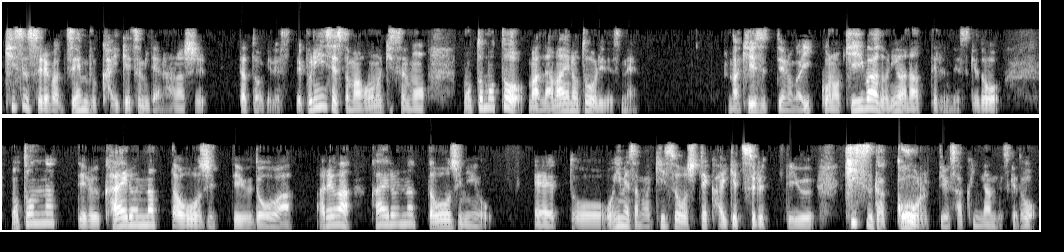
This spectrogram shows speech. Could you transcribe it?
キスすれば全部解決みたいな話だったわけです。で、プリンセスと魔法のキスも、もともと、まあ名前の通りですね。まあ、キスっていうのが一個のキーワードにはなってるんですけど、元になってるカエルになった王子っていう童話、あれはカエルになった王子にえ、っと、お姫様がキスをして解決するっていう、キスがゴールっていう作品なんですけど、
